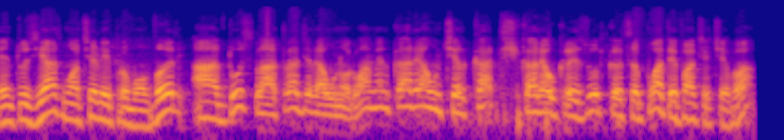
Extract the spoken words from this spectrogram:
entuziasmul acelei promovări a adus la atragerea unor oameni care au încercat și care au crezut că se poate face ceva.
